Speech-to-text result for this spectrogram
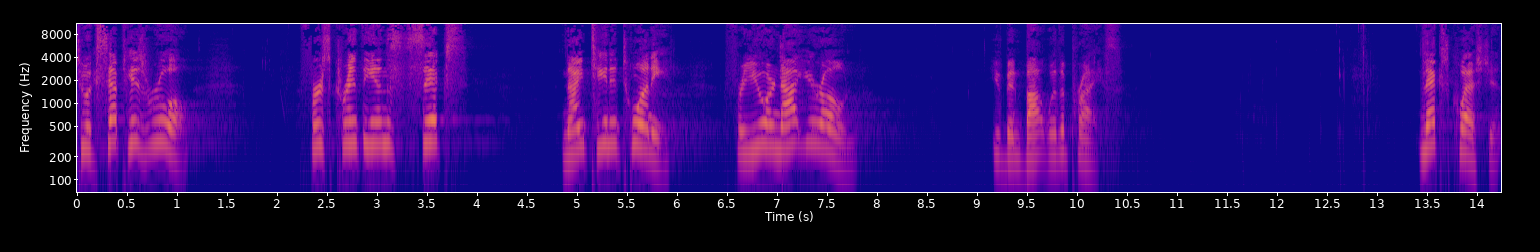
to accept His rule. 1 Corinthians 6 19 and 20. For you are not your own, you've been bought with a price. Next question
